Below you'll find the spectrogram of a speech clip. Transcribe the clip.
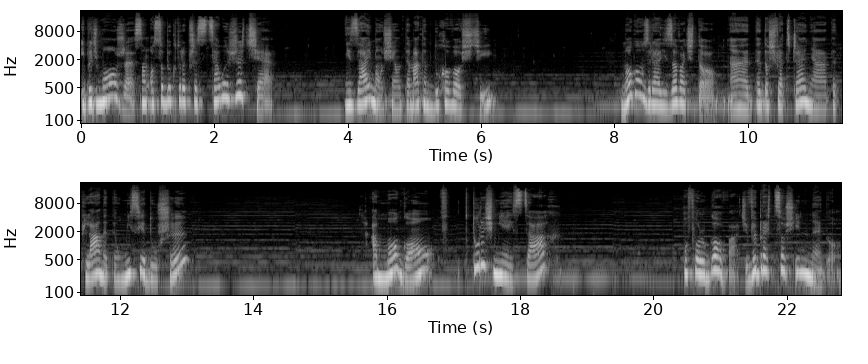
i być może są osoby, które przez całe życie nie zajmą się tematem duchowości, mogą zrealizować to, e, te doświadczenia, te plany, tę misję duszy, mogą w którychś miejscach pofolgować, wybrać coś innego.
